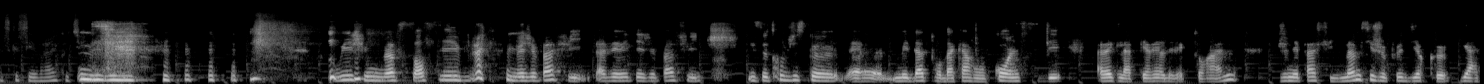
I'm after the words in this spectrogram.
Est-ce que c'est vrai que tu... oui, je suis une meuf sensible, mais je n'ai pas fui. La vérité, je n'ai pas fui. Il se trouve juste que euh, mes dates pour Dakar ont coïncidé avec la période électorale. Je n'ai pas fui, même si je peux dire qu'il y a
